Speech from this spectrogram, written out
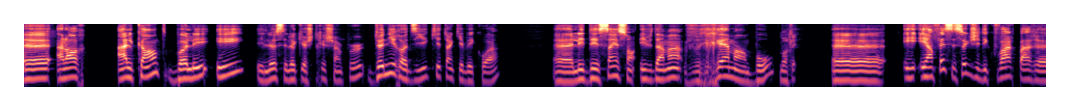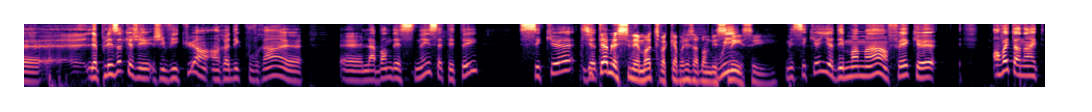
euh, alors, Alcante, Bollé et, et là, c'est là que je triche un peu, Denis Rodier, qui est un Québécois. Euh, les dessins sont évidemment vraiment beaux. Euh, et, et en fait, c'est ça que j'ai découvert par euh, euh, le plaisir que j'ai vécu en, en redécouvrant euh, euh, la bande dessinée cet été. C'est que. Si a- t'aimes le cinéma, tu vas capoter sa bande dessinée. C'est... mais c'est qu'il y a des moments, en fait, que. On va être honnête,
